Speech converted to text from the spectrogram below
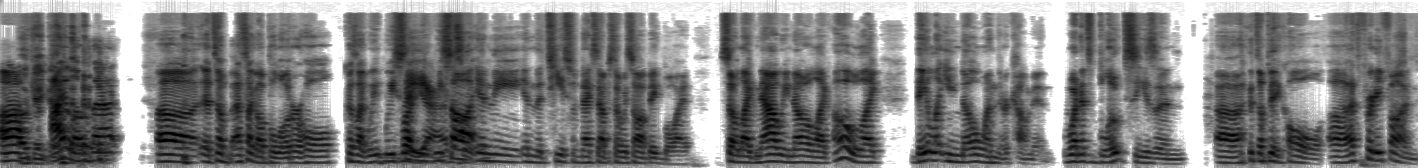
Uh, Okay, good. I love that. Uh, it's a that's like a bloater hole because like we we see Right, yeah, we saw in the in the tease the next episode we saw a big boy. So like now we know like oh like they let you know when they're coming when it's bloat season. Uh, it's a big hole. Uh, that's pretty fun.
